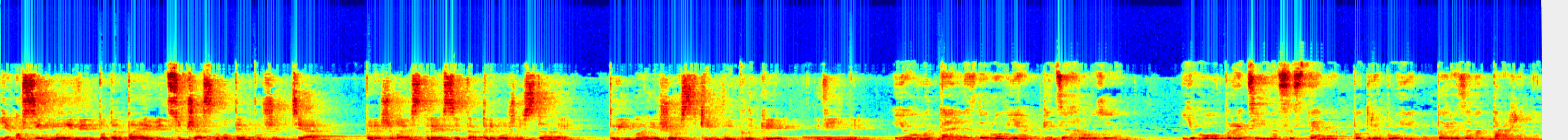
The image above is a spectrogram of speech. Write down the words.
Як усі ми, він потерпає від сучасного темпу життя, переживає стреси та тривожні стани, приймає жорсткі виклики війни. Його ментальне здоров'я під загрозою. Його операційна система потребує перезавантаження.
